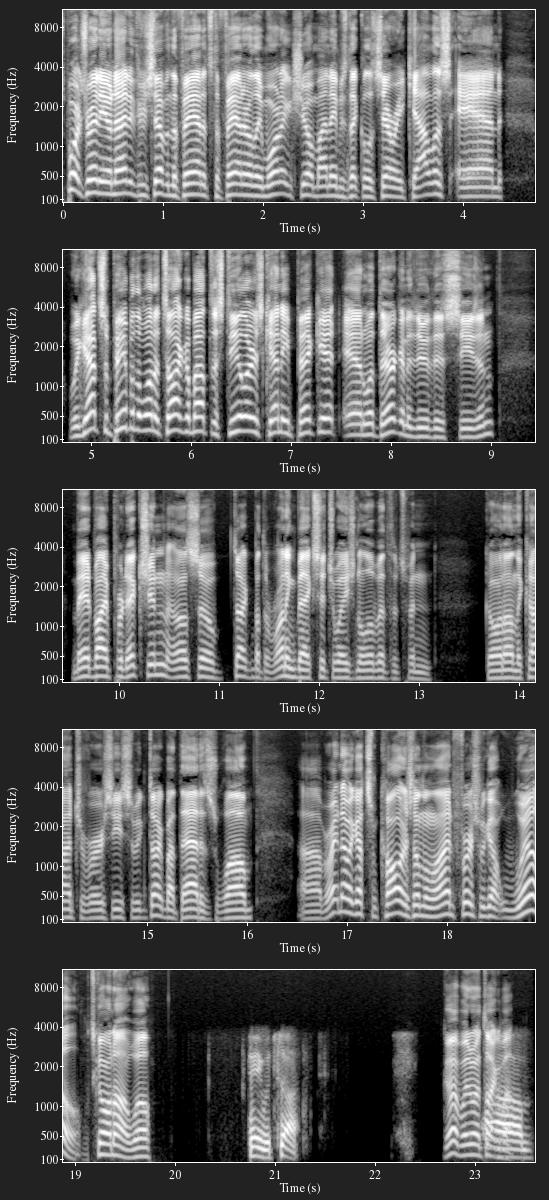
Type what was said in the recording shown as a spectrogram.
Sports Radio 937 The Fan. It's the Fan Early Morning Show. My name is Nicholas Harry Callas, and we got some people that want to talk about the Steelers, Kenny Pickett, and what they're going to do this season. Made my prediction. Also, talked about the running back situation a little bit that's been going on, the controversy. So we can talk about that as well. Uh, right now, we got some callers on the line. First, we got Will. What's going on, Will? Hey, what's up? Good. What do you want to talk about? Um,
